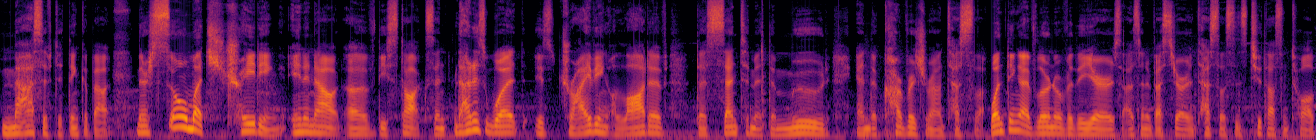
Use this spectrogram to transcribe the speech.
massive to think about. There's so much trading in and out of these stocks, and that is what is driving a lot of the sentiment, the mood, and the coverage around Tesla. One thing I've learned over the years as an investor in Tesla since 2012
